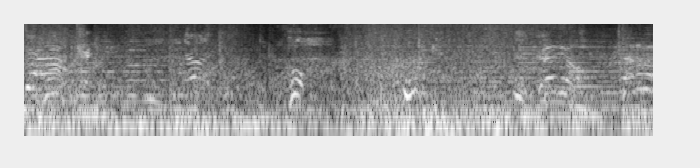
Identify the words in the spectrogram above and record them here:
じゃあほっラディオ頼む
